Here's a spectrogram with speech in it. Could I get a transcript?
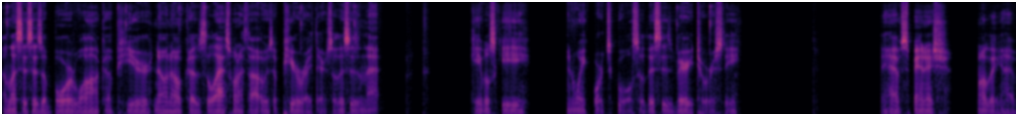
Unless this is a boardwalk up here. No, no, because the last one I thought was a pier right there. So this isn't that. Cable ski and wakeboard school. So this is very touristy. They have Spanish. Well, they have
